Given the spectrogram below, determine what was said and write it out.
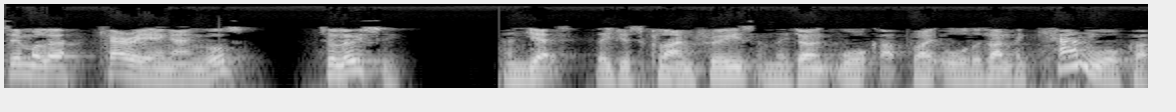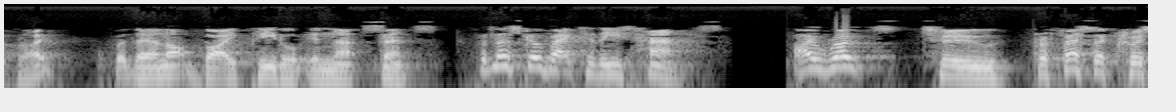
similar carrying angles to Lucy. And yet they just climb trees and they don't walk upright all the time. They can walk upright, but they are not bipedal in that sense. But let's go back to these hands. I wrote to Professor Chris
